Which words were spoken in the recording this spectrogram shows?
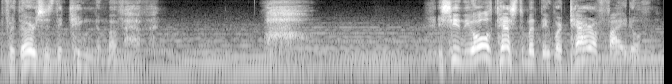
for theirs is the kingdom of heaven. Wow. You see, in the Old Testament, they were terrified of him.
